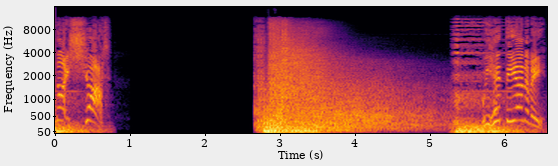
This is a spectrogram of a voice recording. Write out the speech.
Nice shot! We hit the enemy!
